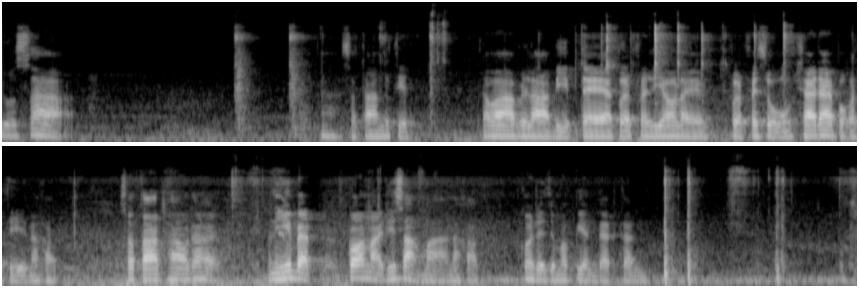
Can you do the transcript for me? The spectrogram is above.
ยูซ่าสตาร์ทไม่ติด แต่ว่าเวลาบีบแต่เปิดไฟเลี้ยวอะไร เปิดไฟสูงใช้ได้ปกตินะครับ สตาร์ทเท้าได้ อันนี้แบตก้อนใหม่ที่สั่งมานะครับ ก็เดี๋ยวจะมาเปลี่ยนแบตกัน โอเค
